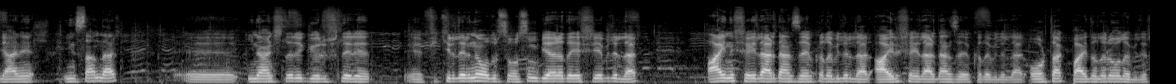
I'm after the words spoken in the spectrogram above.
Yani insanlar e, inançları, görüşleri, e, fikirleri ne olursa olsun bir arada yaşayabilirler. Aynı şeylerden zevk alabilirler, ayrı şeylerden zevk alabilirler. Ortak paydaları olabilir.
